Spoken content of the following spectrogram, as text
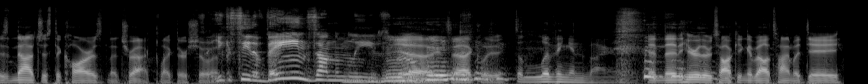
it's not just the cars and the track like they're showing you can see the veins on them leaves. yeah exactly It's a living environment. and then here they're talking about time of day.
